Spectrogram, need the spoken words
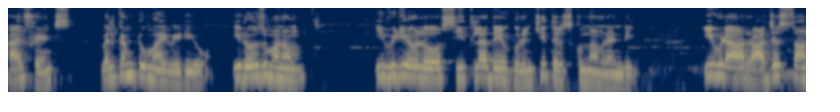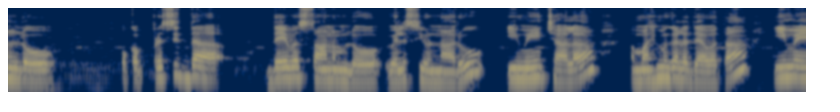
Hi friends welcome to my video. ఈరోజు మనం ఈ వీడియోలో శీతలాదేవి గురించి తెలుసుకుందాం రండి. ఈవిడ రాజస్థాన్లో ఒక ప్రసిద్ధ దేవస్థానంలో వెలిసి ఉన్నారు. ఈమె చాలా మహిమగల దేవత. ఈమె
